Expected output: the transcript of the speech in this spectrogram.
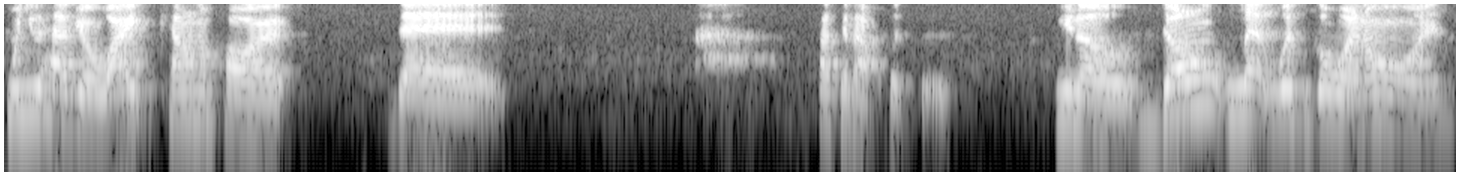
when you have your white counterparts that how can I put this? You know, don't let what's going on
